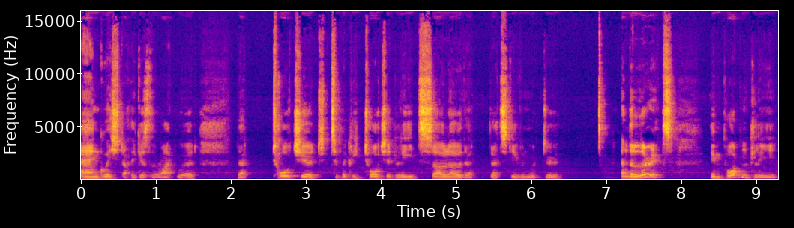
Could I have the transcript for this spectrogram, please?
anguished, I think is the right word, tortured, typically tortured lead solo that, that Steven would do. And the lyrics, importantly,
